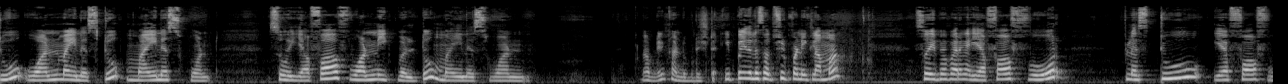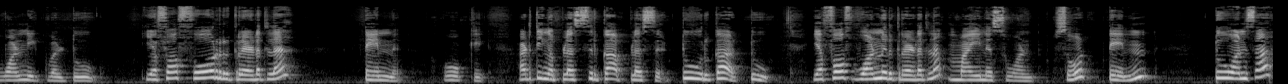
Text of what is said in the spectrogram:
two one minus two minus one so F of one equal to minus one அப்படின்னு கண்டுபிடிச்சிட்டேன். இப்போ இதில் சப்ஸ்டியூட் பண்ணிக்கலாமா? ஸோ இப்போ பாருங்கள் F of four plus two F of one equal to F of four இருக்கிற இடத்துல டென்னு ஓகே அடுத்து இங்கே ப்ளஸ் இருக்கா? பிளஸ் டூ இருக்கா? டூ எஃப் ஆஃப் ஒன் இருக்கிற இடத்துல minus one so ten two ones are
